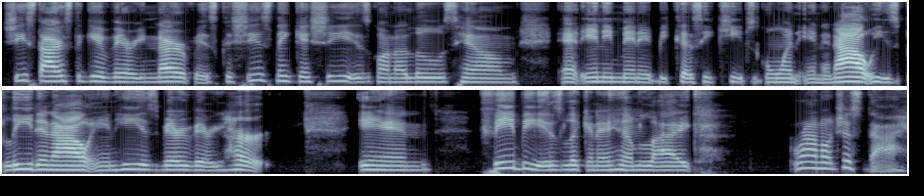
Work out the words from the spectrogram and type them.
she starts to get very nervous because she's thinking she is going to lose him at any minute because he keeps going in and out he's bleeding out and he is very very hurt. And phoebe is looking at him like ronald just die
